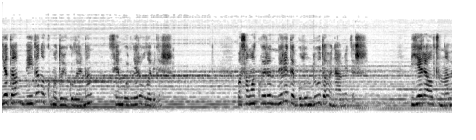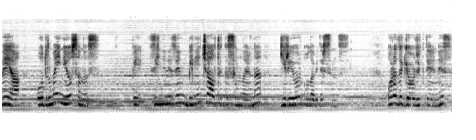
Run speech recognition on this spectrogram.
ya da meydan okuma duygularının sembolleri olabilir. Basamakların nerede bulunduğu da önemlidir. Bir yer altına veya bodruma iniyorsanız bir zihninizin bilinçaltı kısımlarına giriyor olabilirsiniz. Orada gördükleriniz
